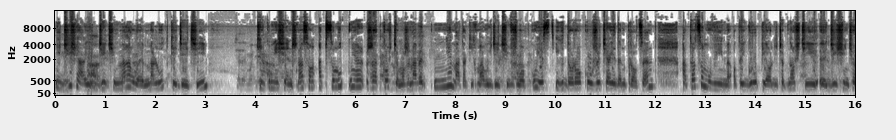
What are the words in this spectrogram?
I dzisiaj dzieci małe, malutkie dzieci, kilkumiesięczne są absolutnie rzadkością. Może nawet nie ma takich małych dzieci w żłobku, jest ich do roku życia 1%, a to, co mówimy o tej grupie, o liczebności e, 10 e,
